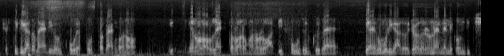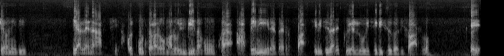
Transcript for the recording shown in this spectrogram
certificato medico in cui appunto vengono, io non l'ho letto, la Roma non lo ha diffuso, in cui viene comunicato che il giocatore non è nelle condizioni di, di allenarsi, a quel punto la Roma lo invita comunque a, a venire per farsi visitare qui e lui si rifiuta di farlo e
